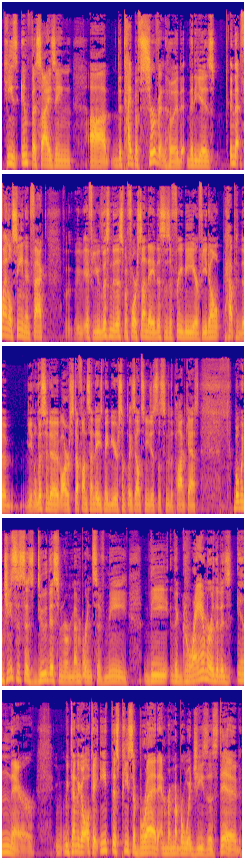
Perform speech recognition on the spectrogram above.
he's emphasizing uh, the type of servanthood that he is in that final scene. In fact, if you listen to this before Sunday, this is a freebie. Or if you don't happen to, you know, listen to our stuff on Sundays, maybe you're someplace else and you just listen to the podcast. But when Jesus says, "Do this in remembrance of me," the the grammar that is in there, we tend to go, "Okay, eat this piece of bread and remember what Jesus did."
